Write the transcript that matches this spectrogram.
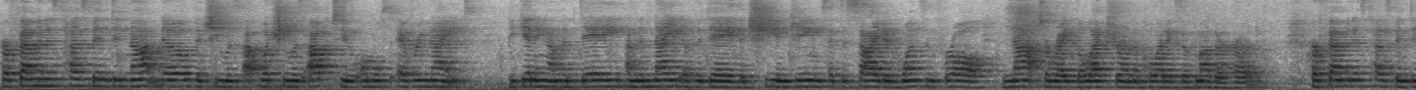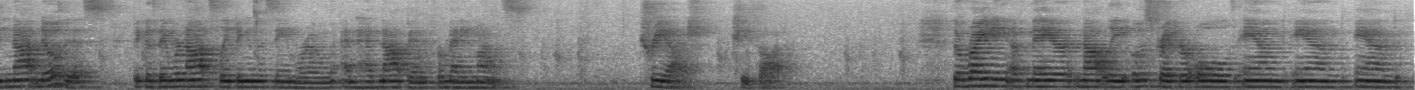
Her feminist husband did not know that she was up, what she was up to almost every night beginning on the day, on the night of the day that she and James had decided once and for all not to write the lecture on the poetics of motherhood. Her feminist husband did not know this because they were not sleeping in the same room and had not been for many months. Triage, she thought. The writing of Mayer, Notley, Ostriker, Olds, and, and, and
